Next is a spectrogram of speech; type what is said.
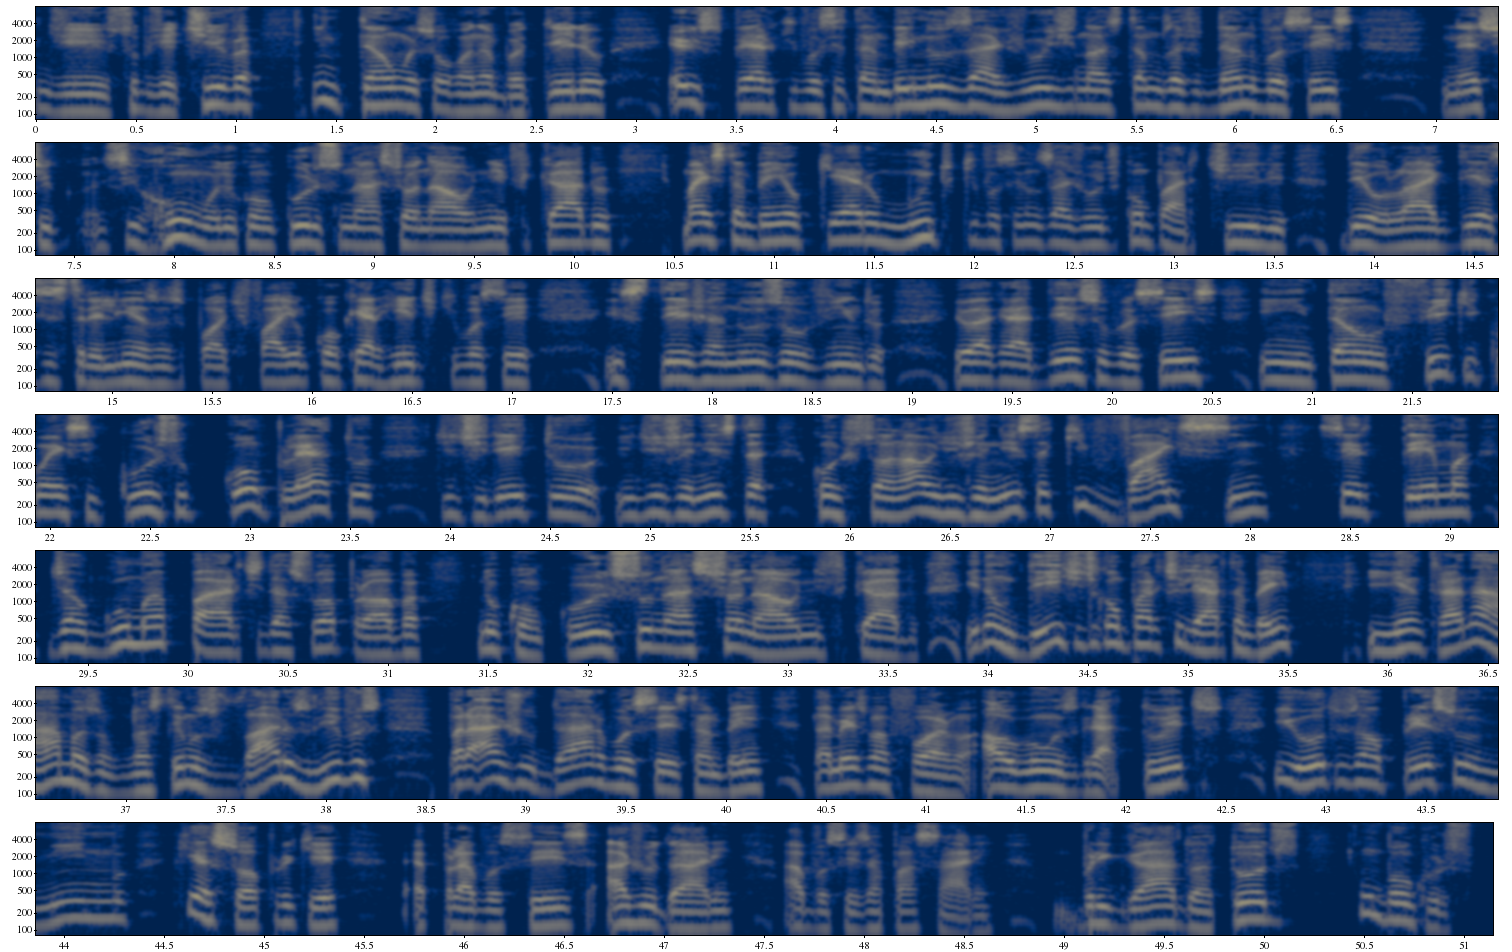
de subjetiva. Então, eu sou o Ronan Botelho. Eu espero que você também nos ajude. Nós estamos ajudando vocês neste, nesse rumo do concurso nacional unificado, mas também eu quero muito que você nos ajude, compartilhe, dê o like, dê as estrelinhas no Spotify ou qualquer rede que você esteja nos ouvindo. Eu agradeço vocês e então fique com esse curso completo de direito indigenista, constitucional indigenista que vai sim ser tema de alguma parte da sua prova no concurso nacional unificado. E não deixe de compartilhar também e entrar na Amazon. Nós temos vários livros para ajudar vocês também da mesma forma, alguns gratuitos e outros ao preço mínimo, que é só porque é para vocês ajudarem a vocês a passarem. Obrigado a todos, um bom curso.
